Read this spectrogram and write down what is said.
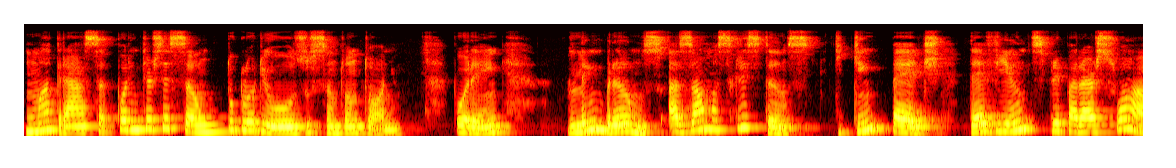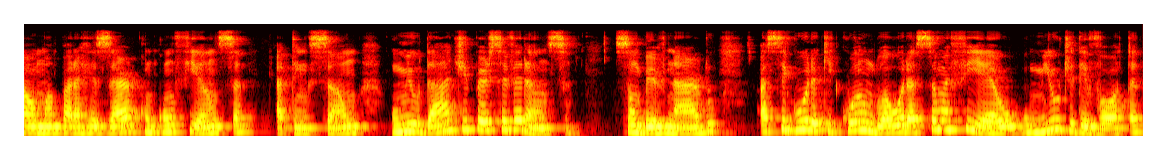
uma graça por intercessão do glorioso Santo Antônio. Porém, lembramos as almas cristãs que quem pede deve antes preparar sua alma para rezar com confiança, atenção, humildade e perseverança. São Bernardo assegura que quando a oração é fiel, humilde e devota,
